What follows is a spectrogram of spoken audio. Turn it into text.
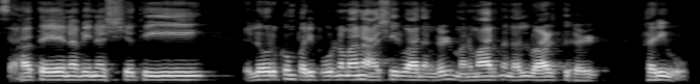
சகத்தேன வினஷ்யதி எல்லோருக்கும் பரிபூர்ணமான ஆசீர்வாதங்கள் மனமார்ந்த நல்வாழ்த்துகள். ஹரிவோம்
